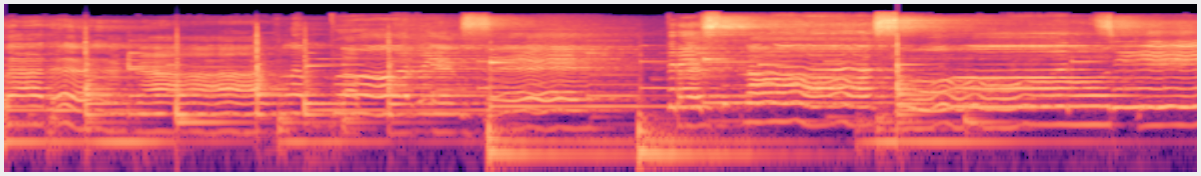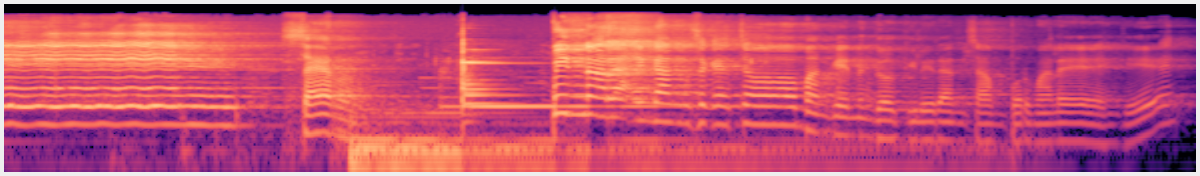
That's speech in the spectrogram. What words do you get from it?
bareng mangke nenggo giliran sampur malih nggih.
